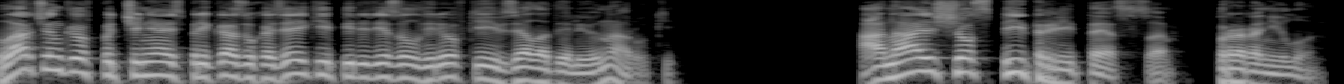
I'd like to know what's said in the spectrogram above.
Ларченков, подчиняясь приказу хозяйки, перерезал веревки и взял Аделию на руки. «Она еще спит, Ритесса», — проронил он.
